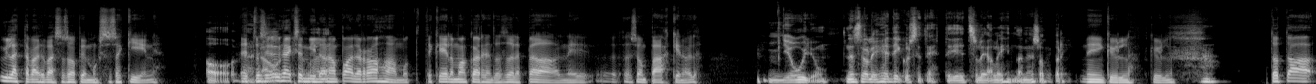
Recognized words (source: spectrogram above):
yllättävän hyvässä sopimuksessa kiinni. Oh, Että tosiaan 9 miljoonaa on paljon rahaa, mutta tekee ilman karsintasoille pelaajalle, niin se on pähkinöitä. Juu, juu. No se oli heti, kun se tehtiin, että se oli alihintainen soppari. Niin, kyllä, kyllä. Tota,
